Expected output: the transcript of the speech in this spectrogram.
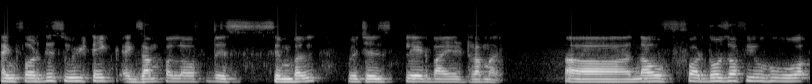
and for this we will take example of this cymbal which is played by a drummer. Uh, now for those of you who,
